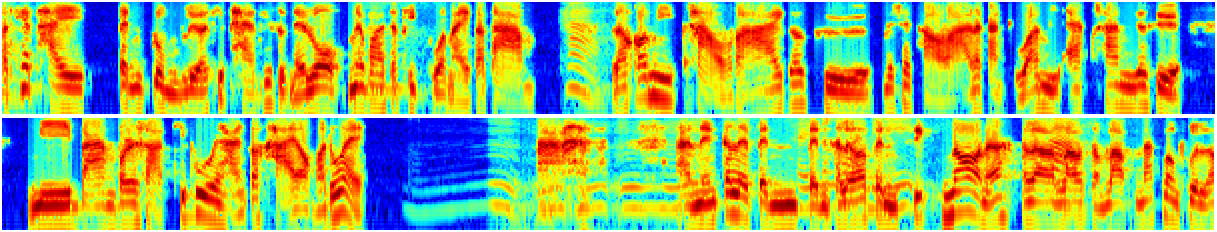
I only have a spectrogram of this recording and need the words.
ประเทศไทยเป็นกลุ่มเรือที่แพงที่สุดในโลกไม่ว่าจะพิกตัวไหนก็ตาม แล้วก็มีข่าวร้ายก็คือไม่ใช่ข่าวร้ายแล้วกันถือว่ามี action ก็คือ มีบางบริษัทที่ผู้บริหารก็ขายออกมาด้วยอ่าอันนี้ก็เลยเป็นเป็นเขาเรียกว่าเป็น sig nal นะเราเราสำหรับนักลงทุนเรา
